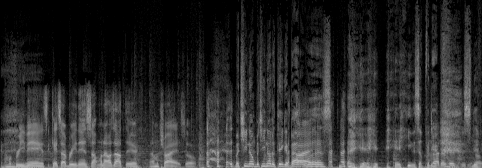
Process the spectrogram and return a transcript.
I'm gonna breathe in. It's in case I breathe in something when I was out there. I'm gonna try it. So But you know, but you know the thing about it was he was up in there. you know?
